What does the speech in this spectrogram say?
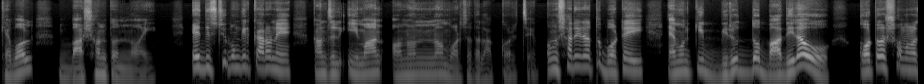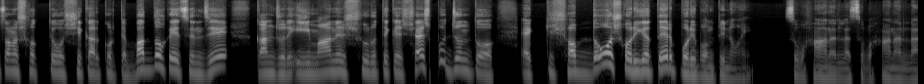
কেবল বাসান্তর নয়। এই দৃষ্টিভঙ্গির কারণে কাঞ্জুল ইমান অনন্য মর্যাদা লাভ করেছে। অনুসারীরা তো বটেই, এমনকি বিরুদ্ধবাদীরাও কঠোর সমালোচনা সত্ত্বেও স্বীকার করতে বাধ্য হয়েছেন যে, কাঞ্জুল ইমানের শুরু থেকে শেষ পর্যন্ত একটি শব্দও শরীয়তের পরিপন্থী নয়। সুবহান আল্লাহ সুবহান আল্লাহ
